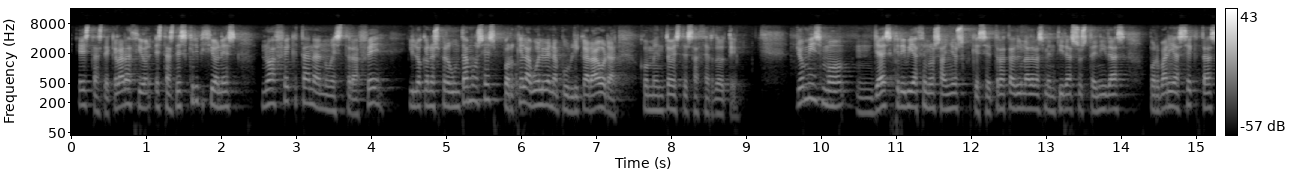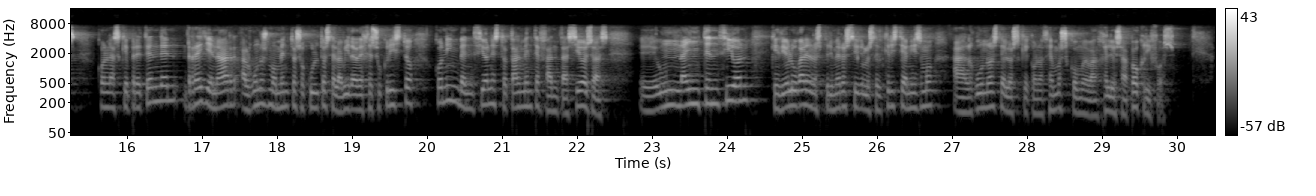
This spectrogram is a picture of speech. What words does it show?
Estas, declaraciones, estas descripciones no afectan a nuestra fe y lo que nos preguntamos es por qué la vuelven a publicar ahora, comentó este sacerdote. Yo mismo mm, ya escribí hace unos años que se trata de una de las mentiras sostenidas por varias sectas con las que pretenden rellenar algunos momentos ocultos de la vida de Jesucristo con invenciones totalmente fantasiosas, eh, una intención que dio lugar en los primeros siglos del cristianismo a algunos de los que conocemos como evangelios apócrifos.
